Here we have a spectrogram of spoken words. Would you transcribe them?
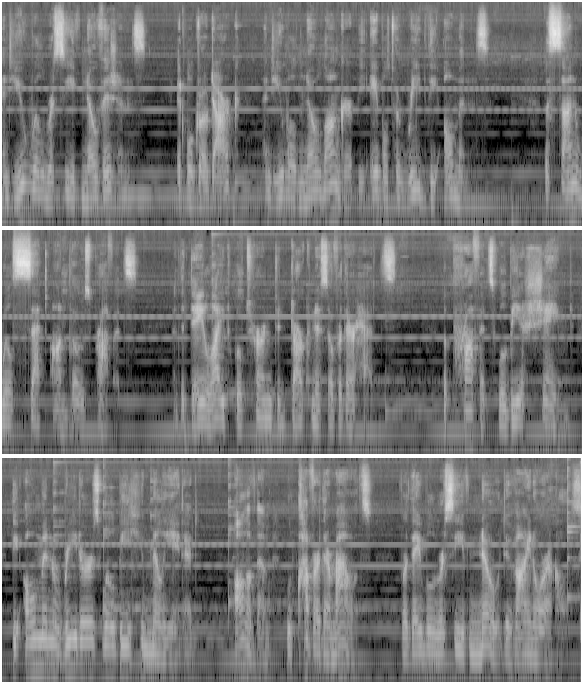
and you will receive no visions. It will grow dark, and you will no longer be able to read the omens. The sun will set on those prophets, and the daylight will turn to darkness over their heads. The prophets will be ashamed. The omen readers will be humiliated. All of them will cover their mouths, for they will receive no divine oracles.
